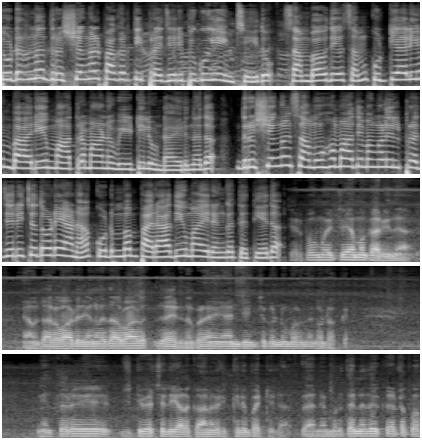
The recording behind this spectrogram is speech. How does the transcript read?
തുടർന്ന് ദൃശ്യങ്ങൾ പകർത്തി പ്രചരിപ്പിക്കുകയും ചെയ്തു. സംഭവ ദിവസം കുട്ടിയാലിയും ഭാര്യയും മാത്രമാണ് വീട്ടിലുണ്ടായിരുന്നത്. ദൃശ്യങ്ങൾ സമൂഹമാധ്യമങ്ങളിൽ പ്രചരിച്ചതോടെയാണ് കുടുംബം പരാതിയുമായി രംഗത്തെത്തിയത്. ചെറുപ്പം വെച്ച് നമുക്കറിയുന്ന ഞാൻ തറവാട് ഞങ്ങൾ തറവാട് ഇതായിരുന്നു. അപ്പോൾ ഞാൻ ജനിച്ച കൊണ്ടും പറഞ്ഞ കൊണ്ടൊക്കെ. ഇങ്ങനത്തെ ഒരു സിറ്റുവേഷനിൽ ഇയാളെ കാണാൻ ഒരിക്കലും പറ്റില്ല. കാരണം നമ്മൾ തന്നെ ഇത് കേട്ടപ്പോൾ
